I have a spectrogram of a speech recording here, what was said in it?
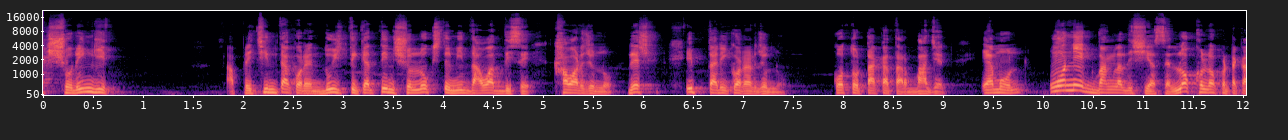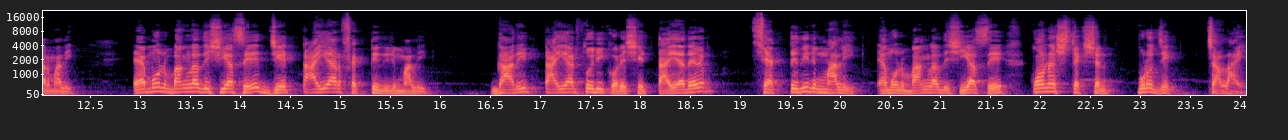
একশো রিঙ্গিত। আপনি চিন্তা করেন, দুই থেকে তিনশো লোক তিনি দাওয়াত দিছে খাওয়ার জন্য, রেস্ট, ইফতারি করার জন্য। কত টাকা তার বাজেট? এমন অনেক বাংলাদেশি আছে, লক্ষ লক্ষ টাকার মালিক। এমন বাংলাদেশি আছে যে টায়ার ফ্যাক্টরির মালিক। গাড়ির টায়ার তৈরি করে, সে টায়ারের ফ্যাক্টরির মালিক। এমন বাংলাদেশি আছে, কনস্ট্রাকশন প্রজেক্ট চালায়।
